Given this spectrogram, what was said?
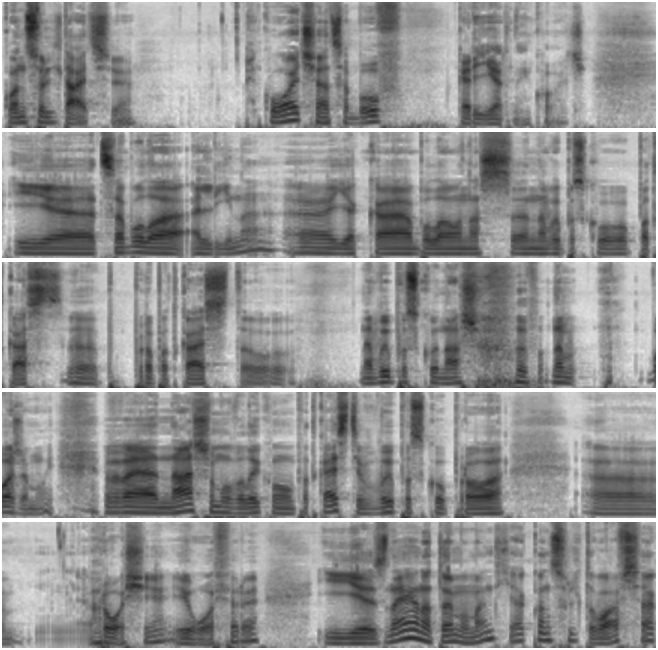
консультацію коуча, це був кар'єрний коуч. І е, це була Аліна, е, яка була у нас на випуску подкаст, е, про подкасту. На випуску нашого. На, боже мой, в нашому великому подкасті в випуску про е, гроші і офери. І з нею на той момент я консультувався,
